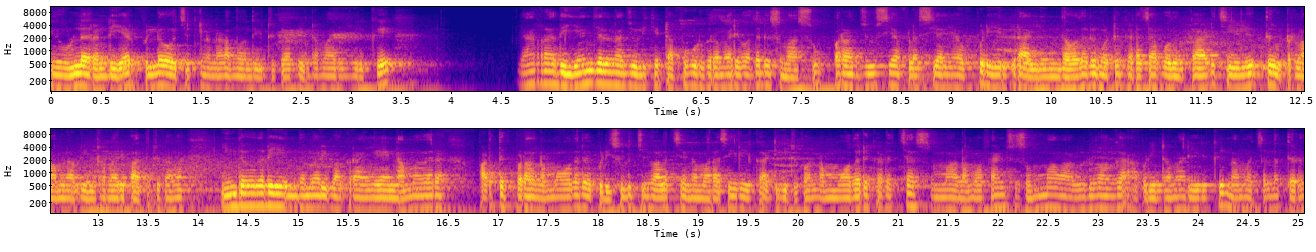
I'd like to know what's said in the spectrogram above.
இது உள்ளே ரெண்டு ஏர் பிள்ளை வச்சுட்டு நடந்து வந்துக்கிட்டு இருக்கு அப்படின்ற மாதிரி இருக்குது யாரா அது ஏஞ்சல்னா ஜூலிக்கு டப்பு கொடுக்குற மாதிரி உதடு சும்மா சூப்பராக ஜூஸியாக ஃப்ளஷியாக எப்படி இருக்குடா இந்த உதடு மட்டும் கிடச்சா போதும் கடிச்சு இழுத்து விட்டுறலாம்ல அப்படின்ற மாதிரி பார்த்துட்டு இருக்காங்க. இந்த உதடையை இந்த மாதிரி பார்க்குறாங்க. நம்ம வேற படத்துக்கு படம் நம்ம உதடை இப்படி சுழிச்சு வளைச்சி நம்ம ரசிகர்கள் காட்டிக்கிட்டு இருக்கோம். நம்ம உதடு கிடச்சா சும்மா நம்ம ஃபேன்ஸ் சும்மாவாக விடுவாங்க அப்படின்ற மாதிரி இருக்குது நம்ம செல்லத்தோட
